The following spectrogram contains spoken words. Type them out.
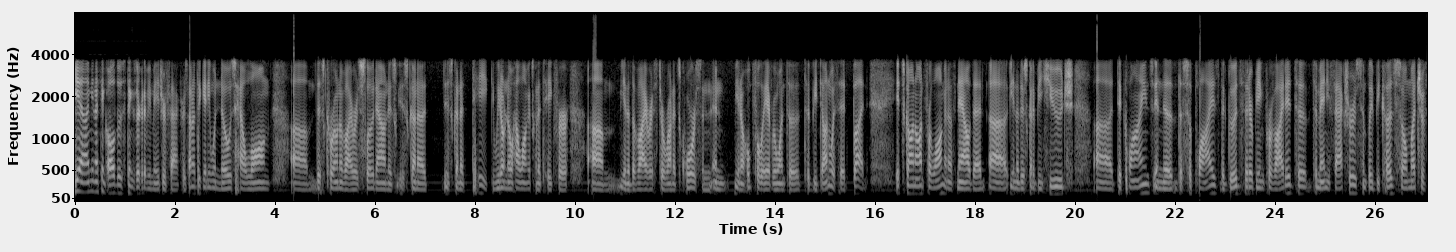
Yeah, I mean, I think all those things are going to be major factors. I don't think anyone knows how long um, this coronavirus slowdown is is going to is going to take. We don't know how long it's going to take for um, you know the virus to run its course, and and you know hopefully everyone to to be done with it. But it's gone on for long enough now that uh, you know there's going to be huge uh, declines in the the supplies, the goods that are being provided to to manufacturers, simply because so much of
